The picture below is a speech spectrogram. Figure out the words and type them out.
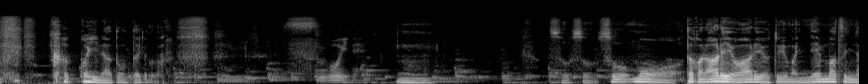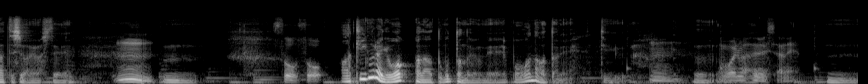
かっこいいなと思ったけど。うん、すごいね。うん。そうそう、そう、もう、だからあれよあれよという間に年末になってしまいましてね。うん。うん。そうそ秋ぐらいに終わっかなと思ったんだよね。やっぱ終わんなかったね。っていう。う。うん。うん終わりませんでしたね。うん。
